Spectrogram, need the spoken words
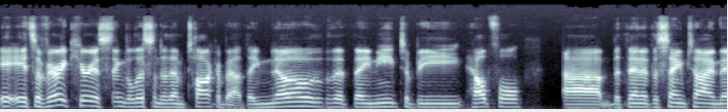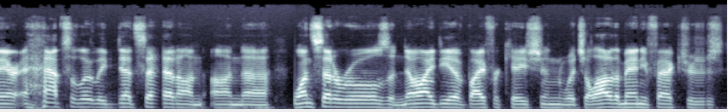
it, it's a very curious thing to listen to them talk about. They know that they need to be helpful uh, but then at the same time, they are absolutely dead set on on uh, one set of rules and no idea of bifurcation, which a lot of the manufacturers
